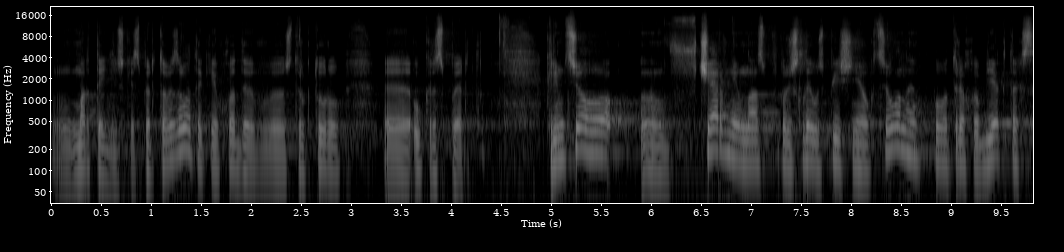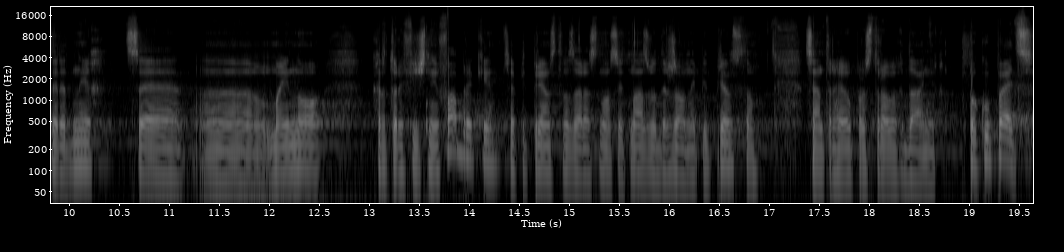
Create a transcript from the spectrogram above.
Мартинівський спиртовий завод, який входить в структуру е, Укрспирту. Крім цього, е, в червні у нас пройшли успішні аукціони по трьох об'єктах. Серед них це е, майно картографічної фабрики. Це підприємство зараз носить назву Державне підприємство Центр геопросторових даних. Покупець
